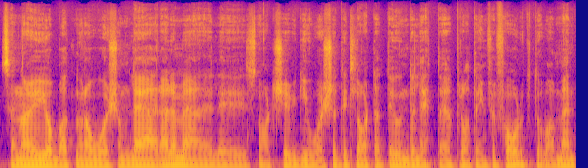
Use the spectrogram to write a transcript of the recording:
Sen har jag jobbat några år som lärare med, eller snart 20 år, så det är klart att det underlättar att prata inför folk. Då, va? Men,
